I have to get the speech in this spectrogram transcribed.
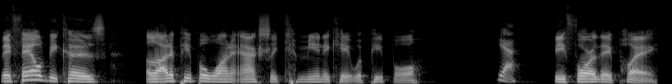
They failed because a lot of people want to actually communicate with people yeah, before they play.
